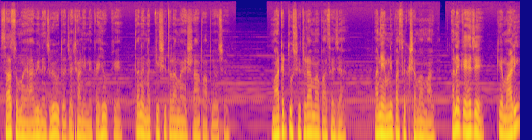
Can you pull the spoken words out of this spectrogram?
સાસુમાએ આવીને જોયું તો જેઠાણીને કહ્યું કે તને નક્કી શીતળામાએ શ્રાપ આપ્યો છે. માટે તું શીતળામાં પાસે જા અને એમની પાસે ક્ષમા માગ અને કહેજે કે માડી,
